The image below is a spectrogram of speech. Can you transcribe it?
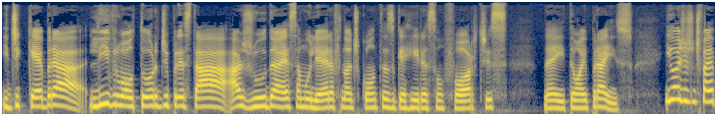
e de quebra livre o autor de prestar ajuda a essa mulher, afinal de contas, guerreiras são fortes, né? E estão aí para isso. E hoje a gente vai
